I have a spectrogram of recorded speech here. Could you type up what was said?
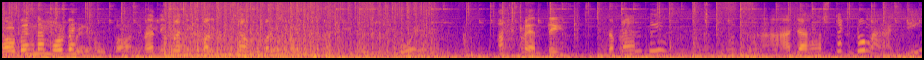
Wallbang dah, wallbang. Planting, planting kembali ke sel, kembali ke sel. Ah, planting. Udah planting. Nah, jangan nge-stack dong anjing.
